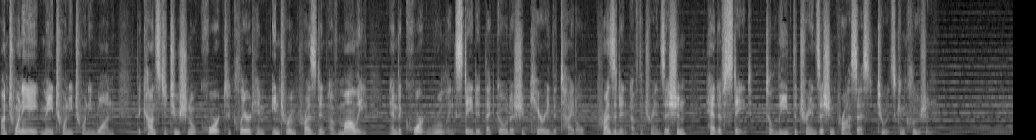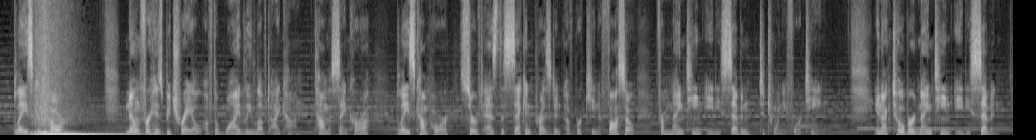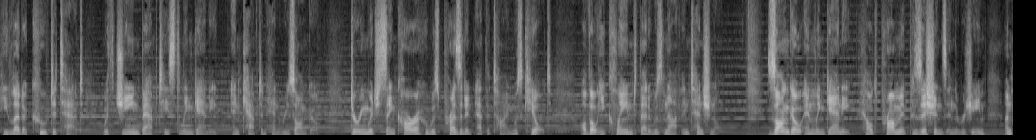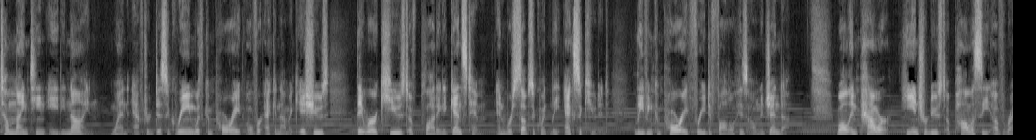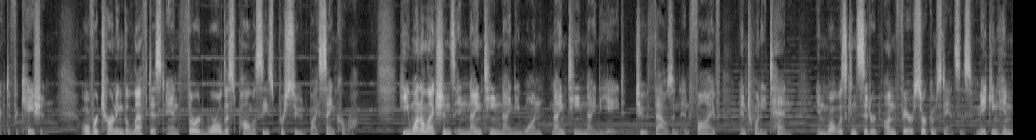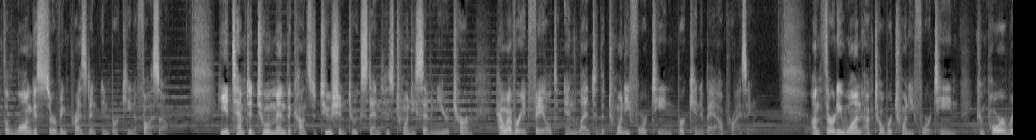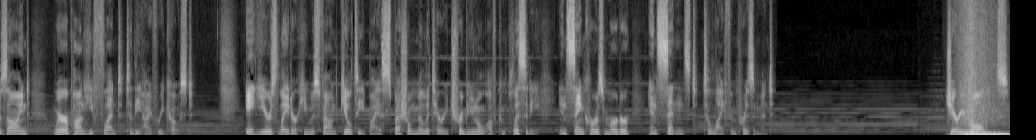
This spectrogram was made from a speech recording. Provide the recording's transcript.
On 28 May 2021, the Constitutional Court declared him interim president of Mali, and the court ruling stated that Goita should carry the title President of the Transition, Head of State, to lead the transition process to its conclusion. Blaise Compaore Known for his betrayal of the widely loved icon, Thomas Sankara, Blaise Compaore served as the second president of Burkina Faso from 1987 to 2014. In October 1987, he led a coup d'etat with Jean-Baptiste Lingani and Captain Henri Zongo, during which Sankara, who was president at the time, was killed, although he claimed that it was not intentional. Zongo and Lingani held prominent positions in the regime until 1989, when, after disagreeing with Compaore over economic issues, they were accused of plotting against him and were subsequently executed, leaving Compaore free to follow his own agenda. While in power, he introduced a policy of rectification, overturning the leftist and third worldist policies pursued by Sankara. He won elections in 1991, 1998, 2005, and 2010 in what was considered unfair circumstances, making him the longest serving president in Burkina Faso. He attempted to amend the constitution to extend his 27 year term, However, it failed and led to the 2014 Burkinabe uprising. On 31 October 2014, Compaoré resigned, whereupon he fled to the Ivory Coast. Eight years later, he was found guilty by a special military tribunal of complicity in Sankara's murder and sentenced to life imprisonment. Jerry Rawlings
